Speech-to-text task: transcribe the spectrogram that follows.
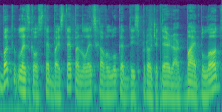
But let's go step by step and let's have a look at this project. There are by blood,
